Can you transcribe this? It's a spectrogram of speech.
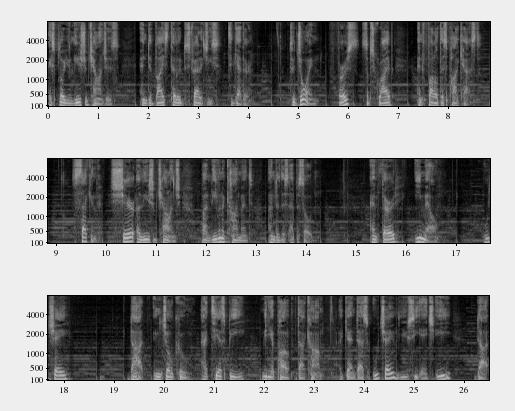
explore your leadership challenges and devise tailored strategies together. To join, first, subscribe and follow this podcast. Second, share a leadership challenge by leaving a comment under this episode. And third, email uche.njoku at tspmediapub.com. Again, that's uche, U-C-H-E, dot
